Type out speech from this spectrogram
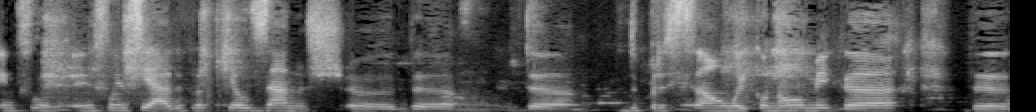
influ- influenciado por aqueles anos ah, de, de depressão económica, de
